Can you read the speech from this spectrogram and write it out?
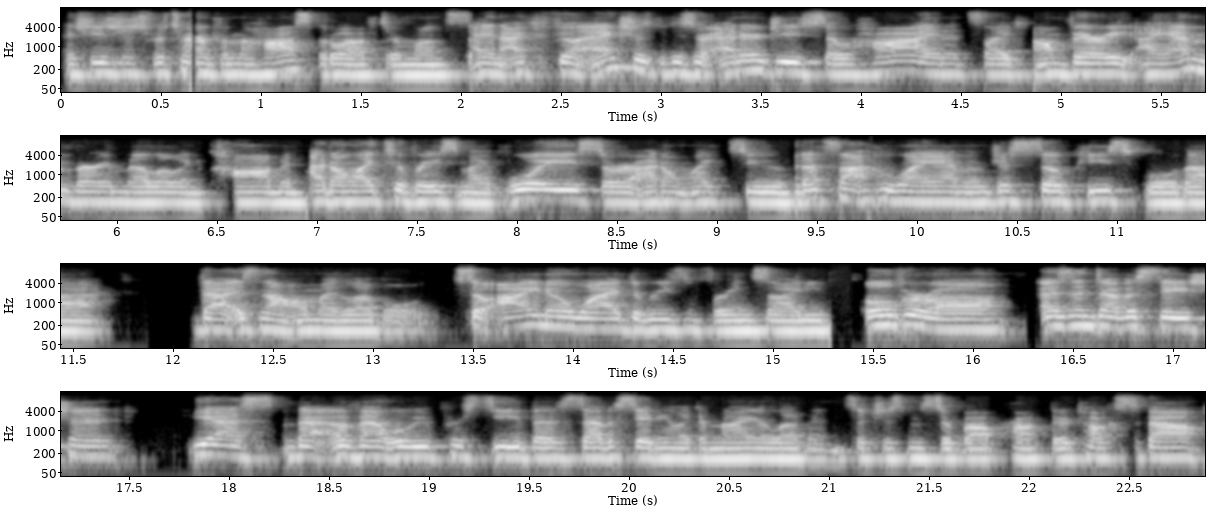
and she's just returned from the hospital after months. And I feel anxious because her energy is so high. And it's like, I'm very, I am very mellow and calm. And I don't like to raise my voice or I don't like to, that's not who I am. I'm just so peaceful that that is not on my level. So I know why the reason for anxiety. Overall, as in devastation, yes, that event will be perceived as devastating, like a 9 11, such as Mr. Bob Proctor talks about.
